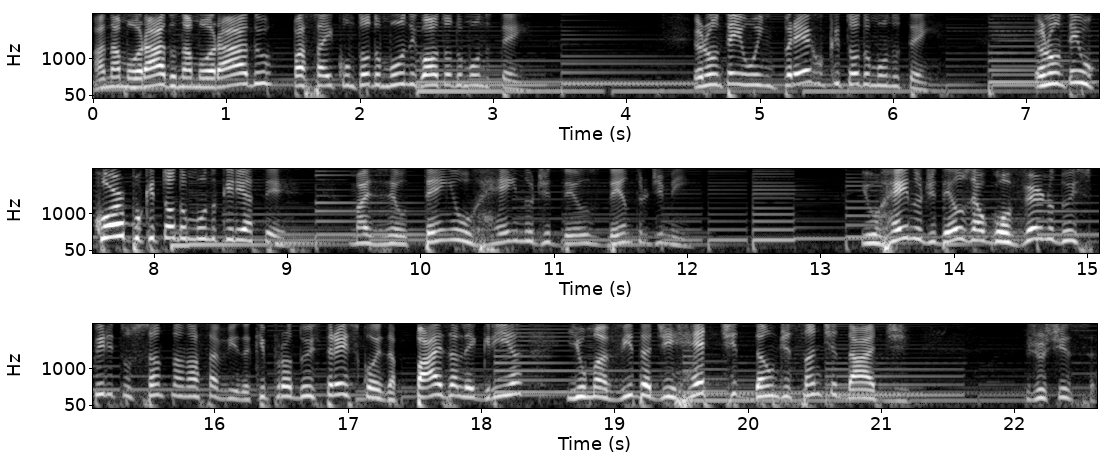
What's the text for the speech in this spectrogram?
a namorado, namorado para sair com todo mundo igual todo mundo tem. Eu não tenho o emprego que todo mundo tem. Eu não tenho o corpo que todo mundo queria ter. Mas eu tenho o reino de Deus dentro de mim. E o reino de Deus é o governo do Espírito Santo na nossa vida, que produz três coisas: paz, alegria e uma vida de retidão, de santidade, justiça.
